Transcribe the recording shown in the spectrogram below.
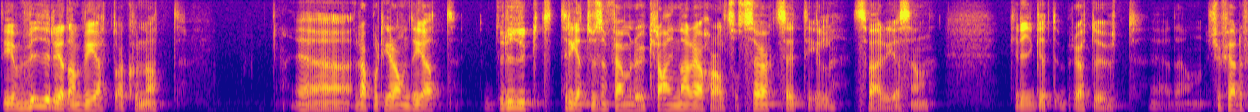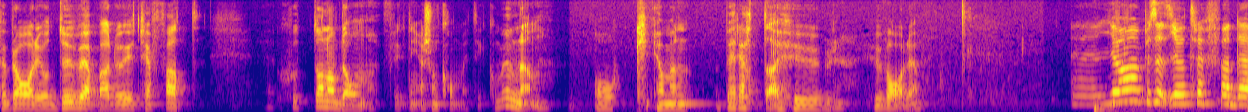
det vi redan vet och har kunnat eh, rapportera om det är att drygt 3500 ukrainare har alltså sökt sig till Sverige sedan kriget bröt ut eh, den 24 februari. Och du Ebba, du har ju träffat 17 av de flyktingar som kommit till kommunen. Och ja, men, berätta, hur, hur var det? Eh, ja, precis. Jag träffade,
